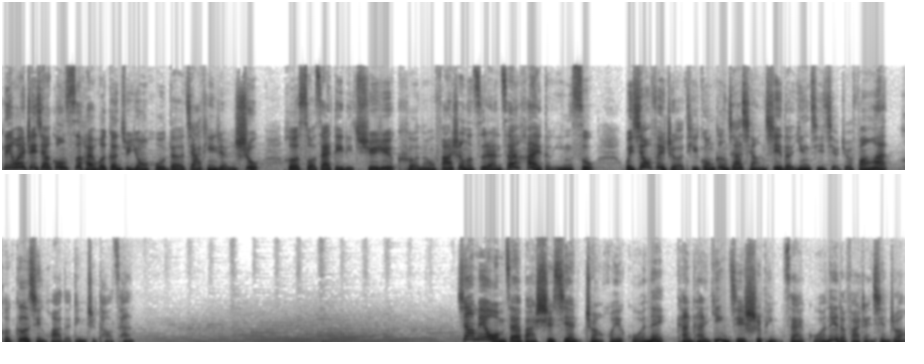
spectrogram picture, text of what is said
另外，这家公司还会根据用户的家庭人数和所在地理区域可能发生的自然灾害等因素，为消费者提供更加详细的应急解决方案和个性化的定制套餐。下面，我们再把视线转回国内，看看应急食品在国内的发展现状。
